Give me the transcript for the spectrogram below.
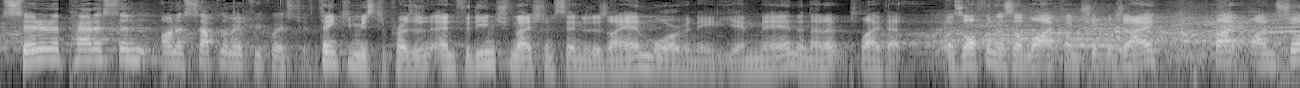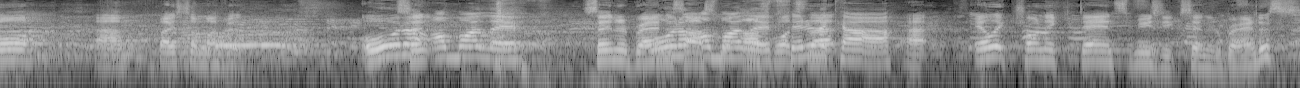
Senator Paterson on a supplementary question. Thank you, Mr President. And for the information of senators, I am more of an EDM man, and I don't play that as often as I'd like on Triple J. But I'm sure, um, based on my order Sen on my left, Senator Brandis order asked, on my asked left, what's Senator that? Carr. Uh, electronic dance music, Senator Brandis.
